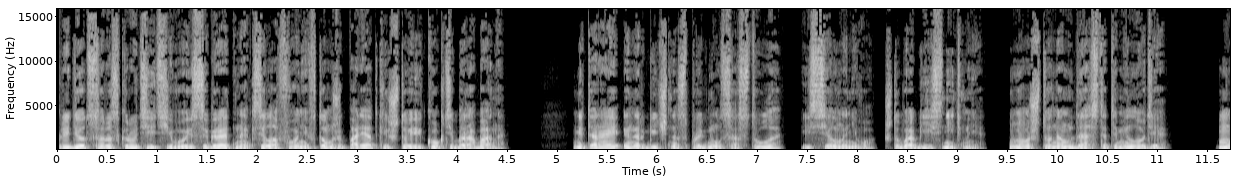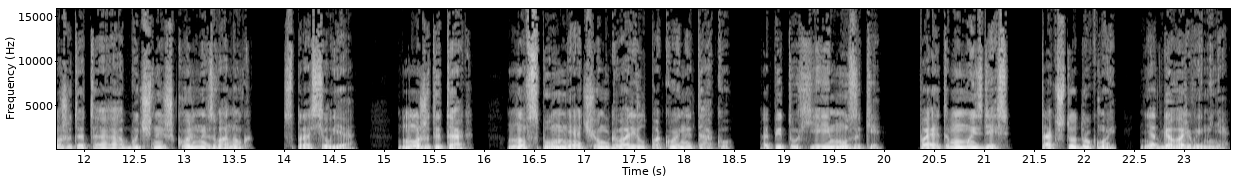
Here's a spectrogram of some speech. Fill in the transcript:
Придется раскрутить его и сыграть на ксилофоне в том же порядке, что и когти барабана. Митарай энергично спрыгнул со стула и сел на него, чтобы объяснить мне. «Но что нам даст эта мелодия? Может, это обычный школьный звонок?» — спросил я. «Может и так, но вспомни, о чем говорил покойный Таку, о петухе и музыке, поэтому мы здесь, так что, друг мой, не отговаривай меня».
